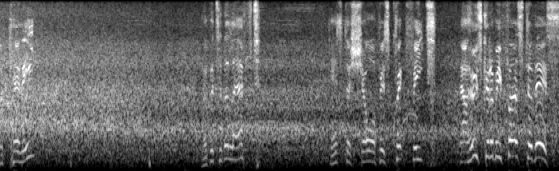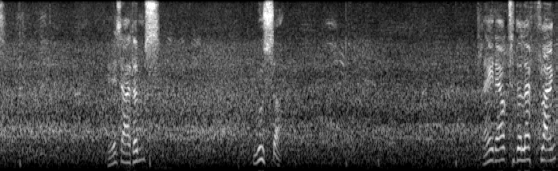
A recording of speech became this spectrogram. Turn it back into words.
McKennie. Over to the left. Gets to show off his quick feet. Now who's going to be first to this? Here's Adams. Musa. Played out to the left flank.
